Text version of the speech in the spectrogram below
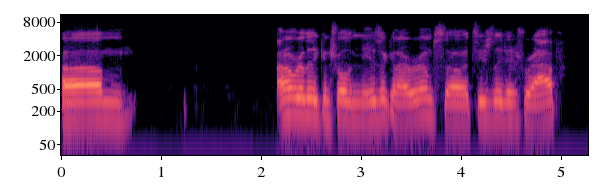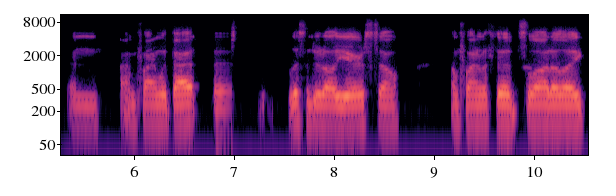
Um, I don't really control the music in our room, so it's usually just rap, and I'm fine with that. I listen to it all year, so I'm fine with it. It's a lot of like,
